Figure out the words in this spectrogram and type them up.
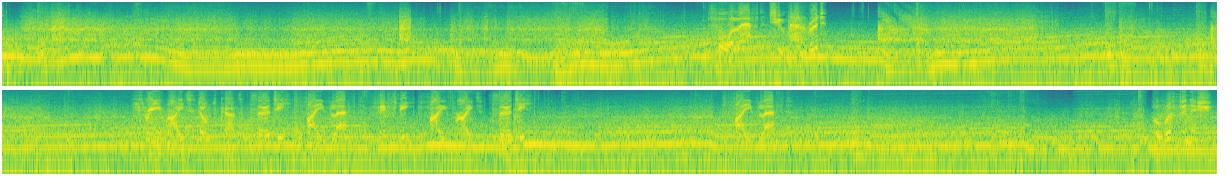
4 left, 200. Three right, don't cut, 30. Five left, 50. Five right, 30. Five left. Over finish.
